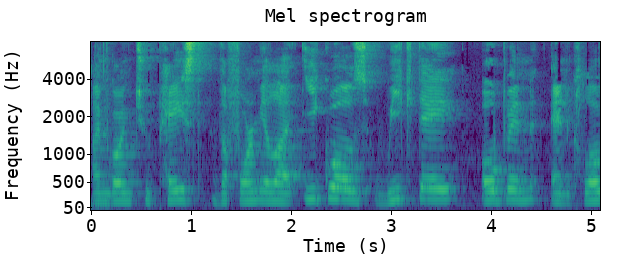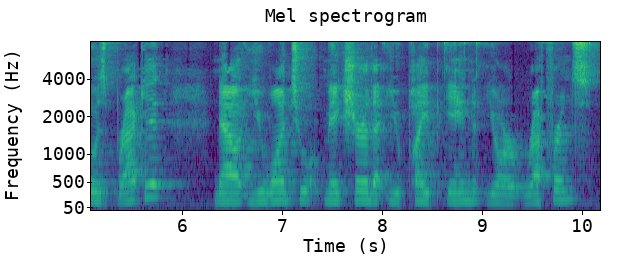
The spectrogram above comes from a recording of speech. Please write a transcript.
I'm going to paste the formula equals weekday open and close bracket. Now you want to make sure that you pipe in your reference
